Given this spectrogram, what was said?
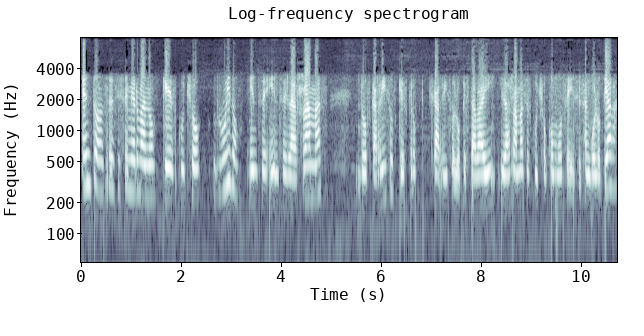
Entonces dice mi hermano que escuchó ruido entre, entre las ramas, los carrizos, que es creo que carrizo lo que estaba ahí, y las ramas escuchó cómo se, se sangoloteaba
